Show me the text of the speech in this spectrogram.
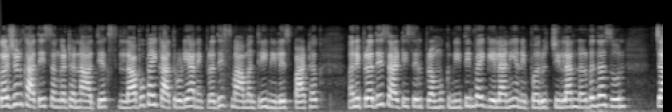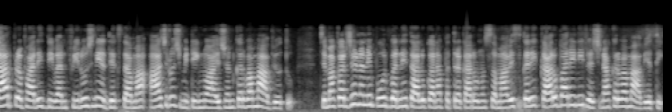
કરજણ ખાતે સંગઠનના અધ્યક્ષ લાભુભાઈ કાતરોડિયા અને પ્રદેશ મહામંત્રી નિલેશ પાઠક અને પ્રદેશ આરટીસીએલ પ્રમુખ નીતિનભાઈ ગેલાની અને ભરૂચ જિલ્લા નર્મદા ઝોન ચાર પ્રભારી દિવાન ફિરોજની અધ્યક્ષતામાં આજરોજ મિટિંગનું આયોજન કરવામાં આવ્યું હતું, જેમાં કરજણ અને પૂર બંને તાલુકાના પત્રકારોનો સમાવેશ કરી કારોબારીની રચના કરવામાં આવી હતી,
